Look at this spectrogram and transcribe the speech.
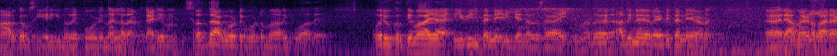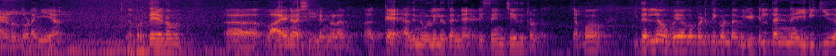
മാർഗം സ്വീകരിക്കുന്നത് എപ്പോഴും നല്ലതാണ്. കാര്യം ശ്രദ്ധ അങ്ങോട്ടും ഇങ്ങോട്ടും മാറിപ്പോവാതെ ഒരു കൃത്യമായ രീതിയിൽ തന്നെ ഇരിക്കാൻ അത് സഹായിക്കും. അത് അതിന് വേണ്ടി തന്നെയാണ് രാമായണ പാരായണം തുടങ്ങിയ പ്രത്യേകം വായനാശീലങ്ങളും ഒക്കെ അതിനുള്ളിൽ തന്നെ ഡിസൈൻ ചെയ്തിട്ടുണ്ട്. അപ്പോൾ ഇതെല്ലാം ഉപയോഗപ്പെടുത്തിക്കൊണ്ട് വീട്ടിൽ തന്നെ ഇരിക്കുക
